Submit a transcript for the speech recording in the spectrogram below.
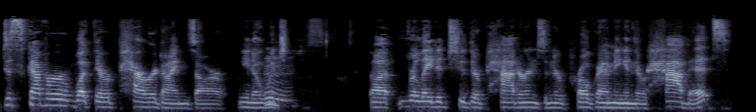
discover what their paradigms are you know which mm. is uh, related to their patterns and their programming and their habits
